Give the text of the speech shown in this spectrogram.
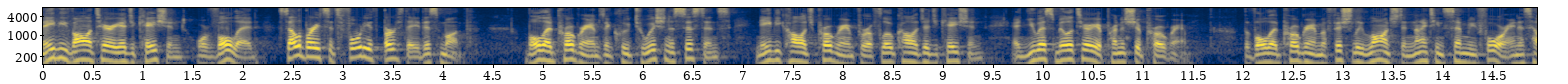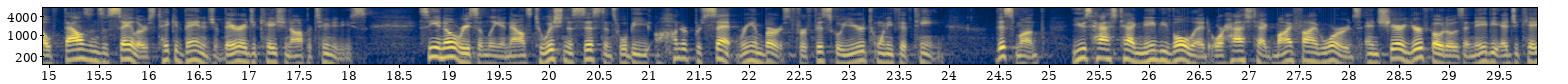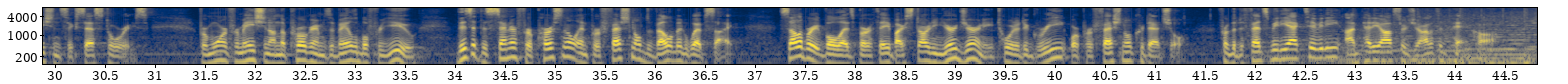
Navy Voluntary Education, or VOLED, celebrates its 40th birthday this month. VOLED programs include tuition assistance, Navy College Program for Afloat College Education, and U.S. Military Apprenticeship Program. The VOLED program officially launched in 1974 and has helped thousands of sailors take advantage of their education opportunities. CNO recently announced tuition assistance will be 100% reimbursed for fiscal year 2015. This month, use hashtag NavyVoled or hashtag My5Words and share your photos and Navy education success stories. For more information on the programs available for you, visit the Center for Personal and Professional Development website. Celebrate VOLED's birthday by starting your journey toward a degree or professional credential. From the Defense Media Activity, I'm Petty Officer Jonathan Pankau.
